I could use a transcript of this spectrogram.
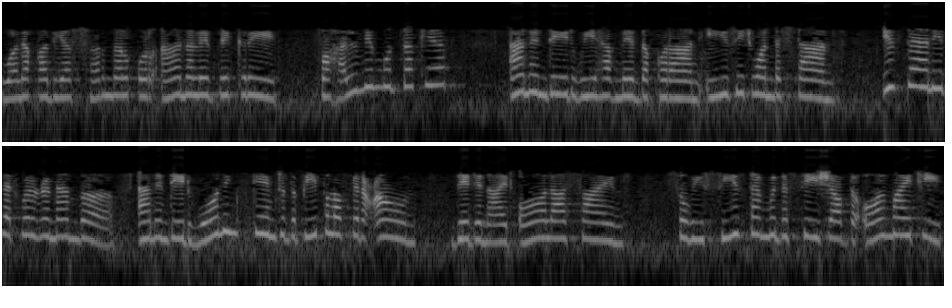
وَلَقَدْ يَسَّرْنَا الْقُرْآنَ لِلذِّكْرِ فَهَلْ مِن مُدَّكِرٍ And indeed we have made the Quran easy to understand. Is there any that will remember? And indeed warnings came to the people of Fir'aun. They denied all our signs. So we seized them with the seizure of the Almighty,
